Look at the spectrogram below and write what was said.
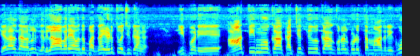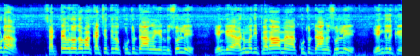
ஜெயலலிதா அவர்கள் விலாவரையாக வந்து பார்த்தீங்கன்னா எடுத்து வச்சுருக்காங்க. இப்படி அதிமுக கச்சத்தீவுக்காக குரல் கொடுத்த மாதிரி கூட சட்டவிரோதமாக கச்சத்தீவை கொடுத்துட்டாங்க என்று சொல்லி எங்கள் அனுமதி பெறாமல் கொடுத்துட்டாங்க சொல்லி எங்களுக்கு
